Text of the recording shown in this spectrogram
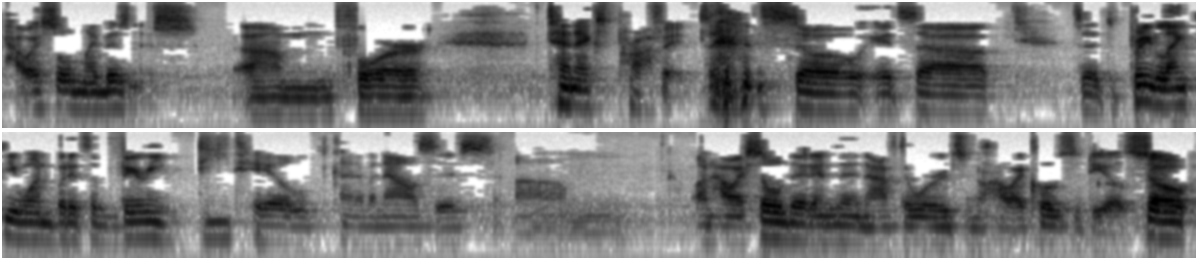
how I sold my business um, for 10x profit. so it's uh it's a, it's a pretty lengthy one, but it's a very detailed kind of analysis um, on how I sold it, and then afterwards, you know, how I closed the deal. So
